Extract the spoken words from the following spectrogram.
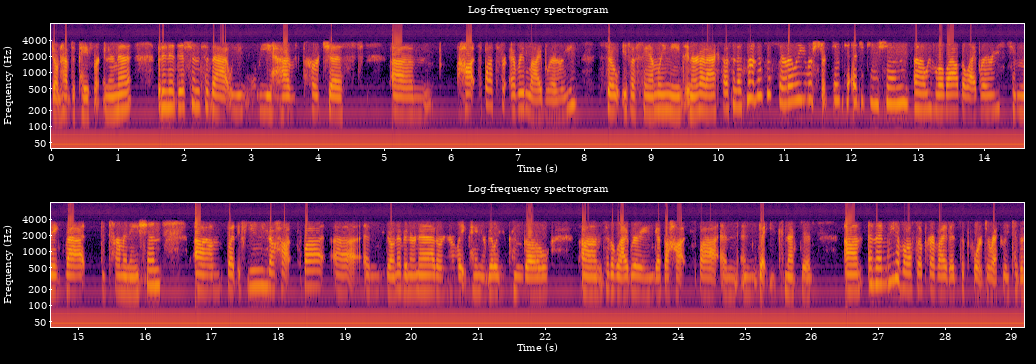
don't have to pay for internet. But in addition to that, we we have purchased um, hotspots for every library. So if a family needs internet access, and it's not necessarily restricted to education, uh, we've allowed the libraries to make that determination. Um, but if you need a hotspot uh, and you don't have internet or you're late paying your bill, you can go um, to the library and get the hotspot and, and get you connected. Um, and then we have also provided support directly to the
